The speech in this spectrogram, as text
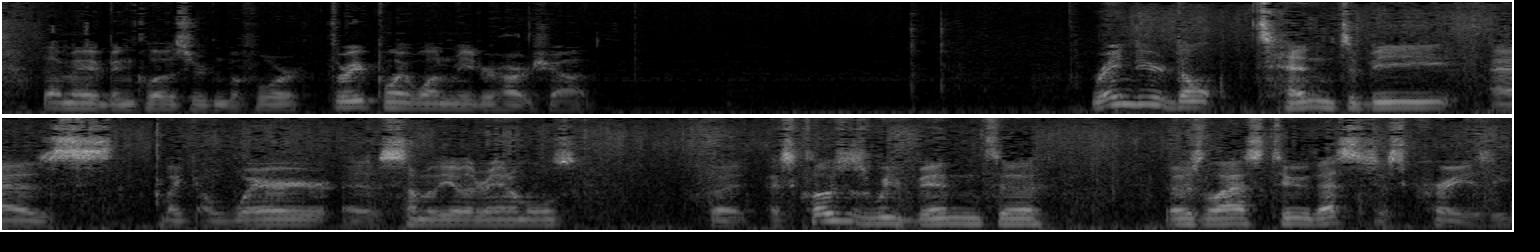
that may have been closer than before. 3.1 meter heart shot reindeer don't tend to be as like aware as some of the other animals, but as close as we've been to those last two, that's just crazy.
